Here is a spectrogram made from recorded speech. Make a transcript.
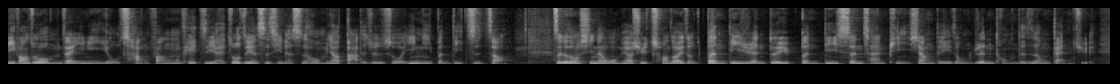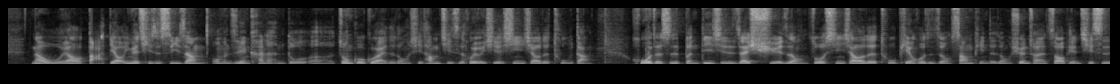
比方说，我们在印尼有厂房，我们可以自己来做这件事情的时候，我们要打的就是说印尼本地制造这个东西呢，我们要去创造一种本地人对于本地生产品相的一种认同的这种感觉。那我要打掉，因为其实实际上我们之前看了很多呃中国过来的东西，他们其实会有一些行销的图档。或者是本地其实在学这种做行销的图片，或是这种商品的这种宣传的照片，其实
